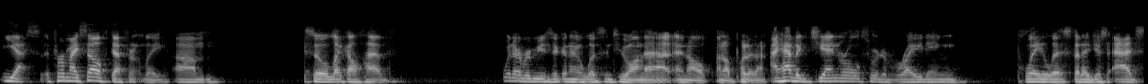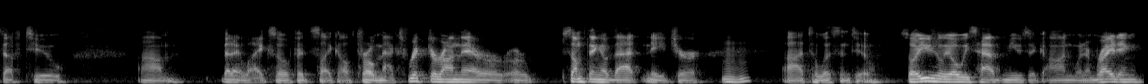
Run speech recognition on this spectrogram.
yes, for myself, definitely. Um, so like I'll have whatever music I'm going to listen to on that, and I'll and I'll put it on. I have a general sort of writing playlist that I just add stuff to, um, that I like. So if it's like I'll throw Max Richter on there or, or something of that nature Mm-hmm. uh, to listen to. So I usually always have music on when I'm writing.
